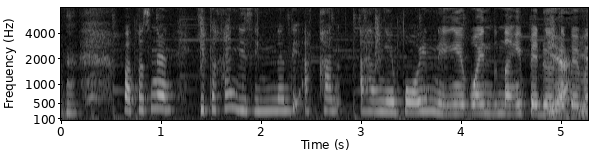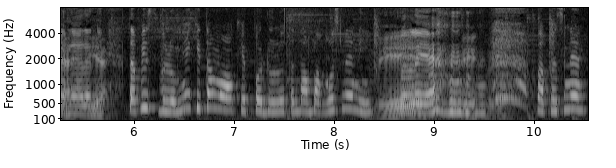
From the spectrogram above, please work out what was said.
Pak Kusnan, kita kan di sini nanti akan uh, ngepoin nih, ngepoin tentang IP2TP ya, Banaran ya, ya. Tapi sebelumnya kita mau kepo dulu tentang Pak Kusnan nih. Boleh, boleh ya? Boleh, boleh. Pak Kusnan,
